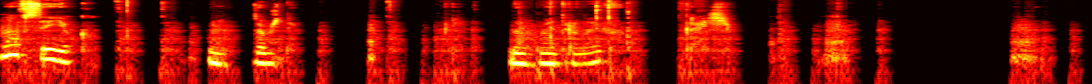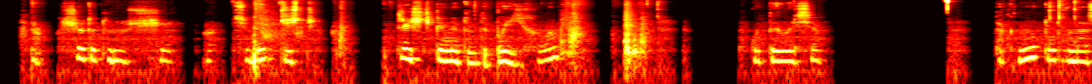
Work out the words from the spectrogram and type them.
Ну, все як ну, завжди. Ну, метро лайф Що тут у нас ще? А, сюди трішки, трішечки не туди поїхала. Покотилася. Так, ну тут в нас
